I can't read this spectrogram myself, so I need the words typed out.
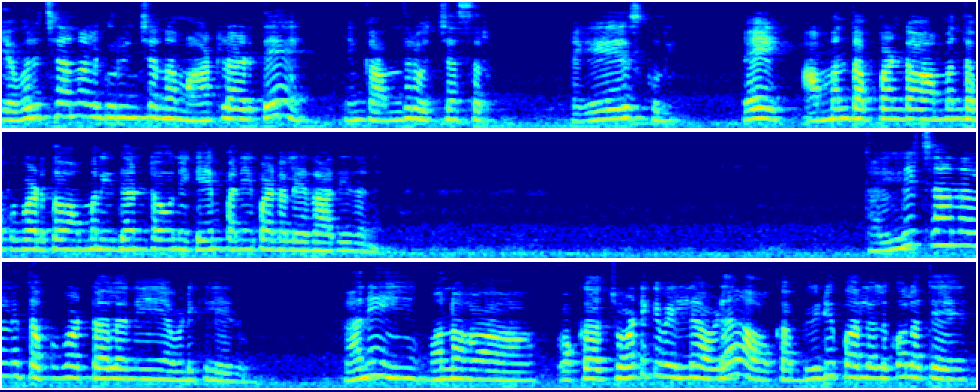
ఎవరి ఛానల్ గురించి అన్న మాట్లాడితే ఇంకా అందరూ వచ్చేస్తారు. ఎగేసుకుని ఏయ్ అమ్మని తప్పంటావు అమ్మని తప్పు పెడతావు అమ్మని ఇదంటావు నీకేం పని పడలేదా అది ఇదని తల్లి ఛానల్ని తప్పు పట్టాలని ఎవడికి లేదు. కానీ మొన్న ఒక- చోటికి వెళ్ళి ఆవిడ ఒక బ్యూటీ పార్లర్కో లేకపోతే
